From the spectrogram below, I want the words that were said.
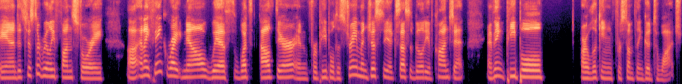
and it's just a really fun story. Uh, and I think right now, with what's out there and for people to stream and just the accessibility of content, I think people are looking for something good to watch.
